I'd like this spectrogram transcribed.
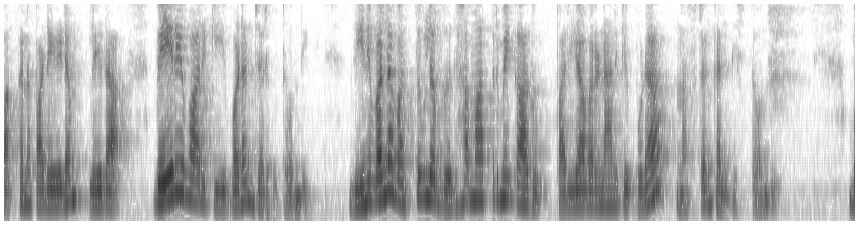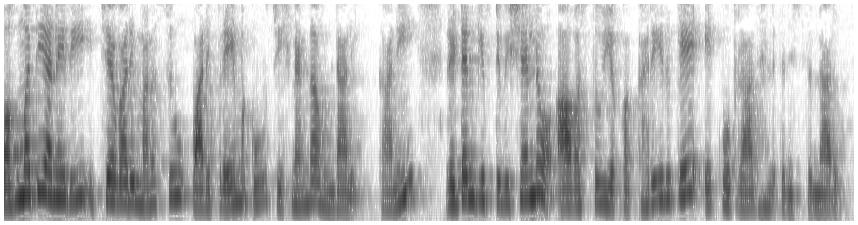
పక్కన పడేయడం లేదా వేరే వారికి ఇవ్వడం జరుగుతోంది. దీనివల్ల వస్తువుల వృధా మాత్రమే కాదు పర్యావరణానికి కూడా నష్టం కలిగిస్తోంది. బహుమతి అనేది ఇచ్చేవారి మనస్సు వారి ప్రేమకు చిహ్నంగా ఉండాలి. కానీ రిటర్న్ గిఫ్ట్ విషయంలో ఆ వస్తువు యొక్క ఖరీదుకే ఎక్కువ ప్రాధాన్యతనిస్తున్నారు.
